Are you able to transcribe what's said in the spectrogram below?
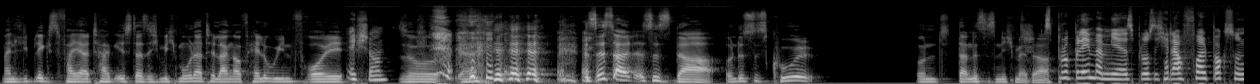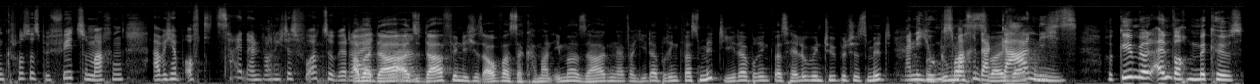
mein Lieblingsfeiertag ist, dass ich mich monatelang auf Halloween freue. Ich schon. So, ja. es ist halt, es ist da und es ist cool. Und dann ist es nicht mehr da. Das Problem bei mir ist bloß, ich hätte auch voll Bock, so ein großes Buffet zu machen, aber ich habe oft die Zeit einfach nicht, das vorzubereiten. Aber da, ne? also da finde ich es auch was, da kann man immer sagen, einfach jeder bringt was mit, jeder bringt was Halloween-typisches mit. Meine Und du Jungs machen da gar Sachen. nichts. Geben wir halt einfach Meckes.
